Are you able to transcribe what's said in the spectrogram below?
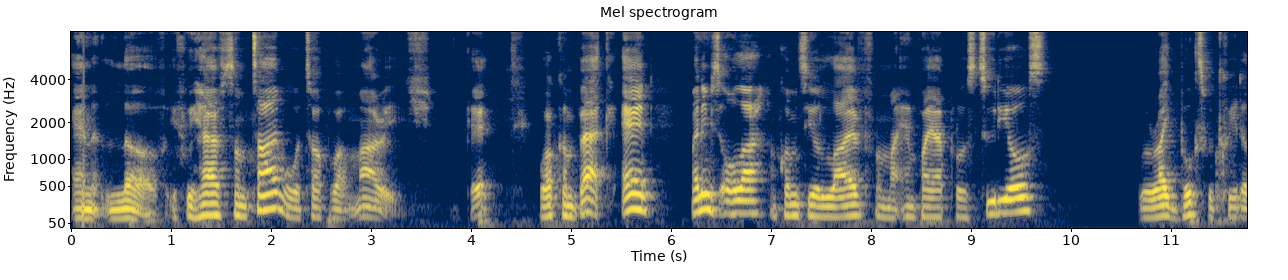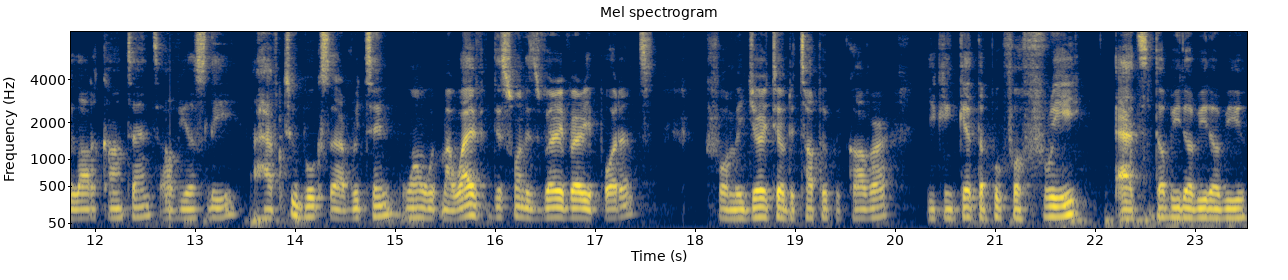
and love. If we have some time, we'll talk about marriage. Okay, welcome back. And my name is Ola. I'm coming to you live from my Empire Pro studios. We write books, we create a lot of content, obviously. I have two books that I've written, one with my wife. This one is very, very important for majority of the topic we cover. You can get the book for free at www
